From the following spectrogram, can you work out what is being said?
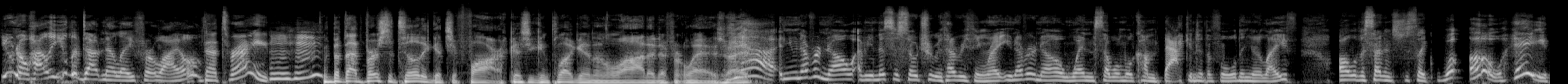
you know, Holly, you lived out in LA for a while. That's right. Mm-hmm. But that versatility gets you far because you can plug in in a lot of different ways, right? Yeah, and you never know. I mean, this is so true with everything, right? You never know when someone will come back into the fold in your life. All of a sudden, it's just like, what? Oh, hey,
